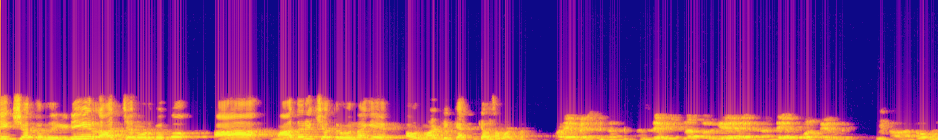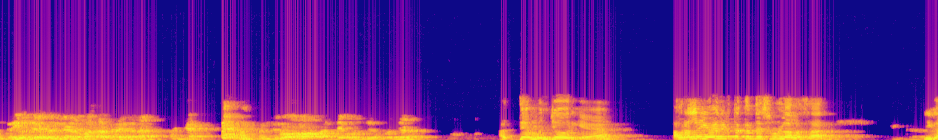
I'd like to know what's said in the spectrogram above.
ಈ ಕ್ಷೇತ್ರದ ಇಡೀ ರಾಜ್ಯ ನೋಡಬೇಕು. ಆ ಮಾದರಿ ಕ್ಷೇತ್ರವನ್ನಾಗಿ ಅವ್ರು ಮಾಡ್ಲಿಕ್ಕೆ ಕೆಲಸ ಮಾಡ್ತಾರೆ. ಕೊನೆ ಪ್ರಶ್ನೆ ಸರ್. ಸುದ್ದಿ ವಿಶ್ವನಾಥ್ ಅವ್ರಿಗೆ ಅದೇ ಮುಂಜೆ ಅಥವಾ ಮಾತಾಡ್ತಾ ಅದೇ ಮಂಜು ಅವ್ರಿಗೆ. ಅವರೆಲ್ಲ ಹೇಳಿರ್ತಕ್ಕಂಥ ಸುಳ್ಳಲ್ಲ ಸರ್. ಈಗ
